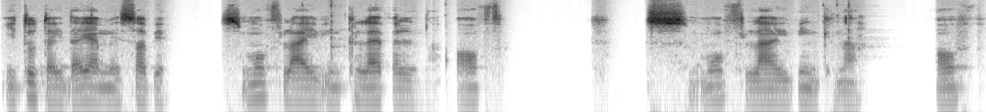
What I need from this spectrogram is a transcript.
i tutaj dajemy sobie Smooth Living Level na off, Smooth Living na off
